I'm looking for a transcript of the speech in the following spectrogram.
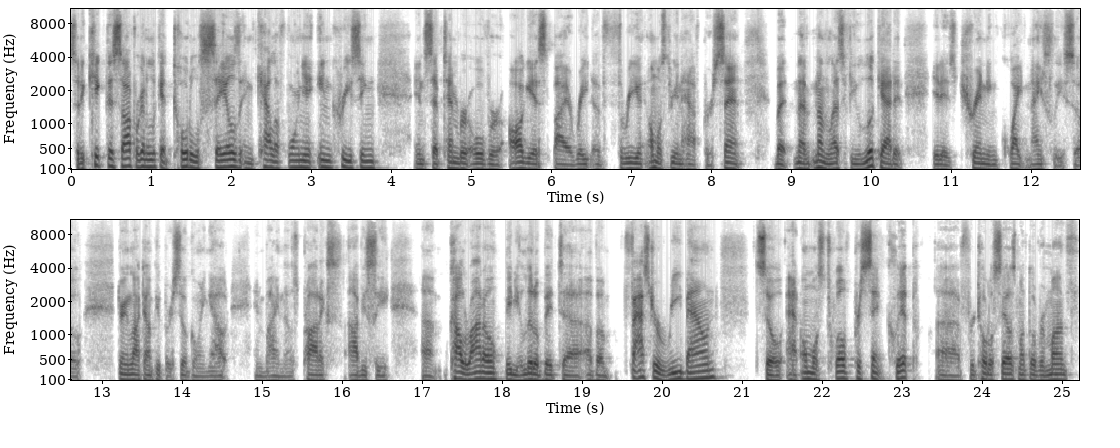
So, to kick this off, we're going to look at total sales in California increasing in September over August by a rate of three, almost three and a half percent. But nonetheless, if you look at it, it is trending quite nicely. So during lockdown, people are still going out and buying those products. Obviously, um, Colorado, maybe a little bit uh, of a faster rebound. So at almost 12% clip, uh, for total sales month over month,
